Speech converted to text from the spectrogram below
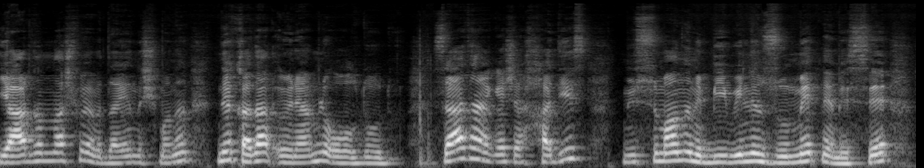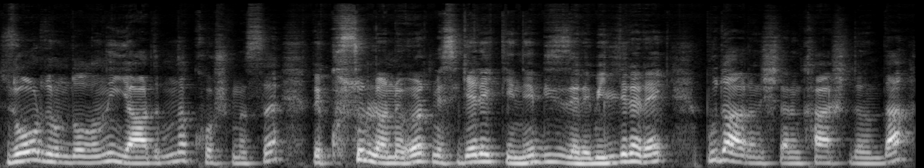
yardımlaşma ve dayanışmanın ne kadar önemli olduğudur. Zaten arkadaşlar hadis Müslümanların birbirine zulmetmemesi, zor durumda olanın yardımına koşması ve kusurlarını örtmesi gerektiğini bizlere bildirerek bu davranışların karşılığında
